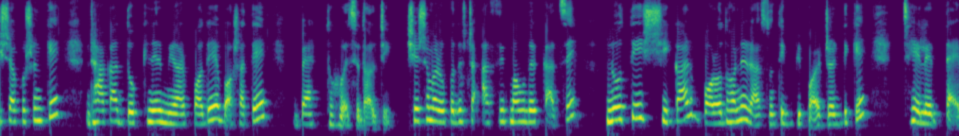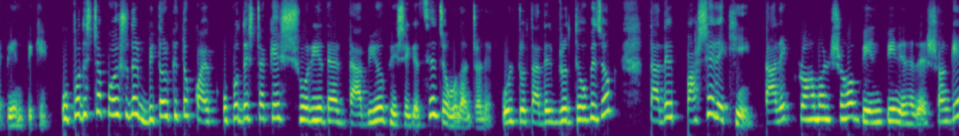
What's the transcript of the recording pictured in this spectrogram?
ইশাক হোসেনকে ঢাকা দক্ষিণের মেয়র পদে বসাতে ব্যর্থ হয়েছে দলটি। সে সময় উপদেষ্টা আসিফ মাহমুদের কাছে নতি শিকার বড় ধরনের রাজনৈতিক বিপর্যয়ের দিকে ঠেলে দেয় বিএনপিকে। উপদেষ্টা পরিষদের বিতর্কিত কয়েক উপদেষ্টাকে সরিয়ে দেওয়ার দাবিও ভেসে গেছে যমুনাঞ্চলে উল্টো তাদের বিরুদ্ধে অভিযোগ, তাদের পাশে রেখে তারেক রহমান সহ বিএনপি নেতাদের সঙ্গে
